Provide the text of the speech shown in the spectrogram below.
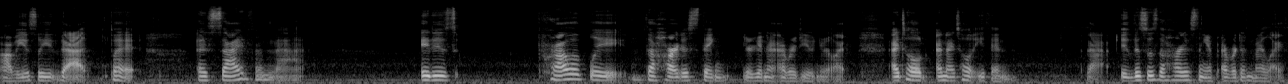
obviously, that. But aside from that, it is probably the hardest thing you're going to ever do in your life. I told, and I told Ethan that this was the hardest thing I've ever done in my life.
